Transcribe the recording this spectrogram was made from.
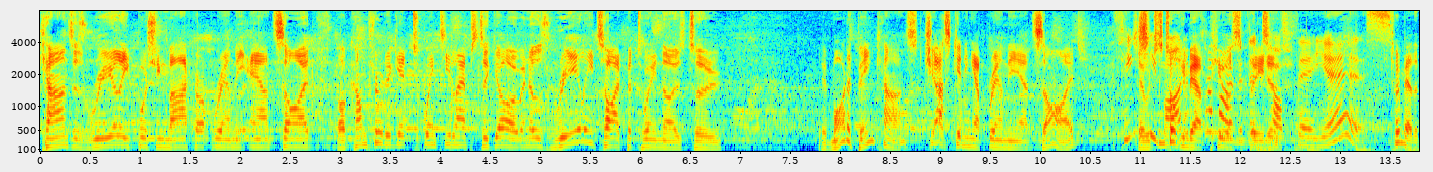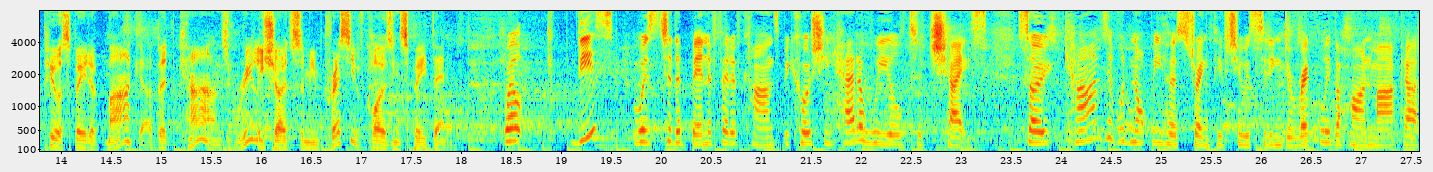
Carnes is really pushing Marker up around the outside. They'll come through to get 20 laps to go, and it was really tight between those two. It might have been Carnes just getting up around the outside. I think so she we're just might talking have about pure the speed top of there. Yes. talking about the pure speed of Marker, but Carnes really showed some impressive closing speed then. Well, this was to the benefit of Carnes because she had a wheel to chase. So Carnes, it would not be her strength if she was sitting directly behind Marker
